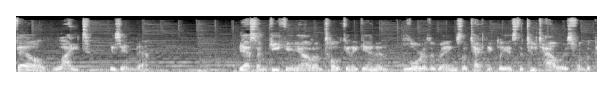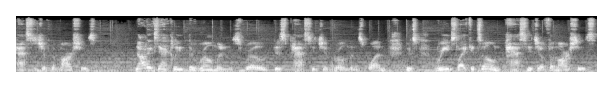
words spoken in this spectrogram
fell light is in them. Yes, I'm geeking out on Tolkien again and Lord of the Rings, though technically it's the two towers from the Passage of the Marshes. Not exactly the Romans wrote this passage in Romans 1, which reads like its own Passage of the Marshes.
